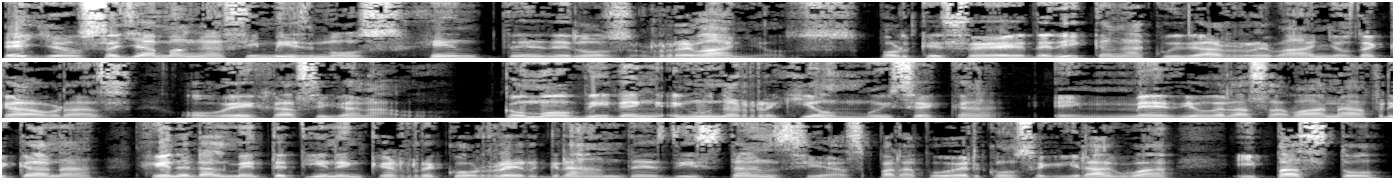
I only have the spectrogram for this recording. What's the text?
Ellos se llaman a sí mismos gente de los rebaños, porque se dedican a cuidar rebaños de cabras, ovejas y ganado. Como viven en una región muy seca, en medio de la sabana africana, generalmente tienen que recorrer grandes distancias para poder conseguir agua y pasto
